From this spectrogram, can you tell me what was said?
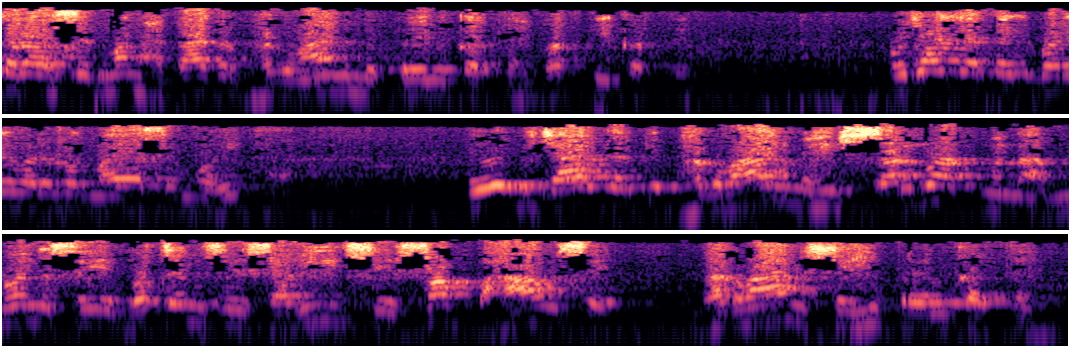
तरह से मन हटाकर भगवान में प्रेम करते हैं, भक्ति करते हैं। हो जाता है कि बड़े बड़े लोग माया से मोहित हैं। तो ये विचार करके भगवान में ही सर्वात्मना, मन से, वचन से, शरीर से, सब भाव से भगवान से ही प्रेम करते हैं।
